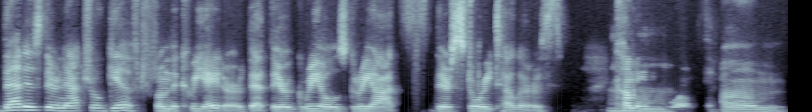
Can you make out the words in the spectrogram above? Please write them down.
that is their natural gift from the creator, that they're griots, griots, they're storytellers mm-hmm. coming forth. Um,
